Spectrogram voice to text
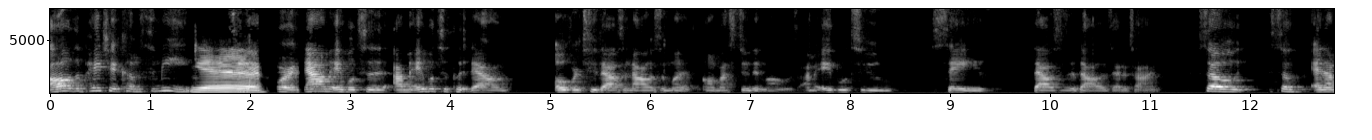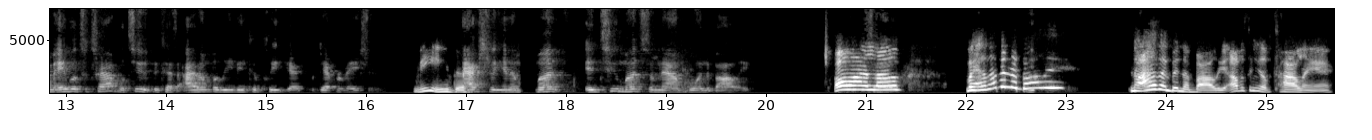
All of the paycheck comes to me. So Yeah. therefore, now I'm able to I'm able to put down over two thousand dollars a month on my student loans. I'm able to save thousands of dollars at a time. So so and I'm able to travel too because I don't believe in complete dep- deprivation. Me either. Actually, in a month, in two months from now, I'm going to Bali. Oh, I So- love. But have I been to Bali? No, I haven't been to Bali. I was thinking of Thailand.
